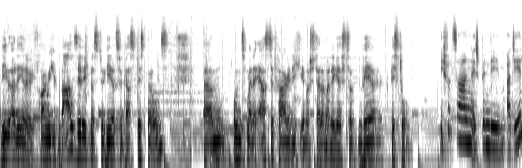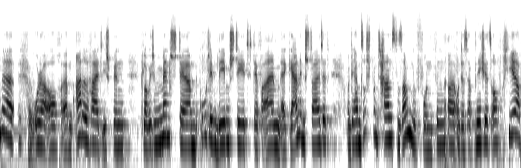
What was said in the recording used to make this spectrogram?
liebe Adele, ich freue mich wahnsinnig, dass du hier zu Gast bist bei uns. Ähm, und meine erste Frage, die ich immer stelle meine Gäste, wer bist du? Ich würde sagen, ich bin die Adele oder auch ähm, Adelheid. Ich bin, glaube ich, ein Mensch, der gut im Leben steht, der vor allem äh, gerne gestaltet. Und wir haben so spontan zusammengefunden. Äh, und deshalb bin ich jetzt auch hier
